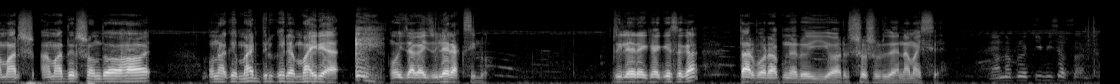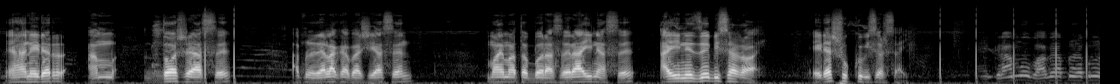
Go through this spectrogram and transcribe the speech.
আমার আমাদের সন্দেহ হয় ওনাকে মারধর করে মাইরা ওই জায়গায় ঝুলে রাখছিল। ঝুলে রেখে গেছে গা তারপর আপনার ওই ওর শ্বশুর যায় নামাইছে। এখন এটার আম দশে আছে আপনার এলাকাবাসী আছেন মায় মাতব্বর আছে আইন আছে আইনে যে বিচার হয় এটা সূক্ষ্ম বিচার চাই। গ্রাম্যভাবে আপনারা কোনো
